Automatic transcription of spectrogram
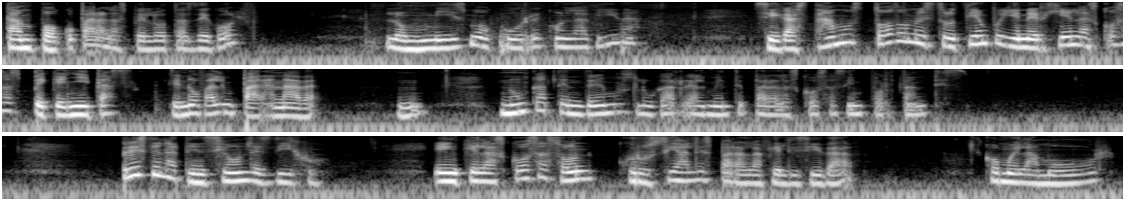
tampoco para las pelotas de golf. Lo mismo ocurre con la vida. Si gastamos todo nuestro tiempo y energía en las cosas pequeñitas, que no valen para nada, nunca tendremos lugar realmente para las cosas importantes. Presten atención, les dijo, en que las cosas son cruciales para la felicidad, como el amor,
